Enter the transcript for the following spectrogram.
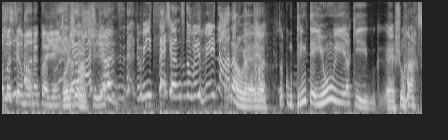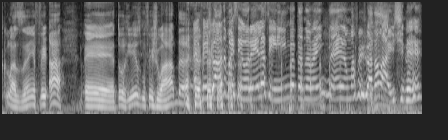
uma semana com a gente. Ô, com a gente. Eu acho que antes, 27 anos não vivi nada. Não, é, é. Tô com 31 e aqui, é, churrasco, lasanha, fe... ah, é, torresmo, feijoada. É feijoada, mas sem orelha, sem língua também, né? É uma feijoada light, né?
